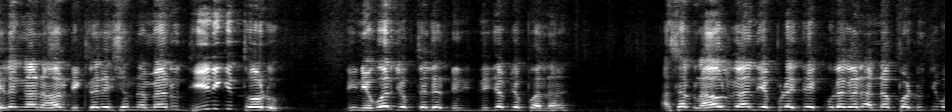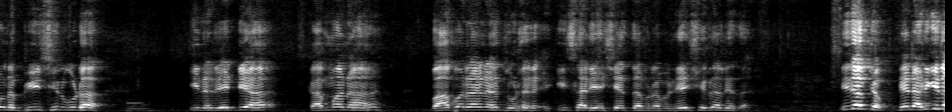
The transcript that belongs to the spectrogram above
తెలంగాణ ఆరు డిక్లరేషన్ నమ్మారు దీనికి తోడు నేను ఎవరు చెప్తలేరు? నిజం చెప్పాలా? అసలు రాహుల్ గాంధీ ఎప్పుడైతే కులగని అన్నప్పటి నుంచి మన బీసీలు కూడా ఈయన రెడ్డి కమ్మన బాబరాయన చూడలే. ఈసారి వేసేద్దాం రా వేసిరా లేదా? నిజం చెప్పు. నేను అడిగిన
